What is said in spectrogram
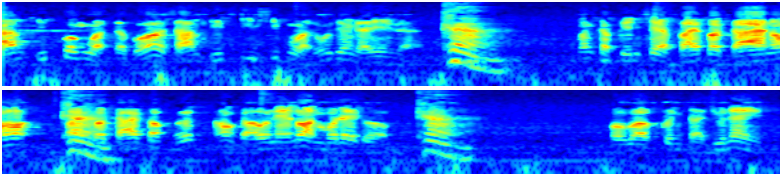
30กว่างวดแต่บ่30 40งวดโอ้จังไดนี่น่ะค่ะ มันก็เป็นแค่ปลายปากกาเนาะปค่ะลายปากกากับเอิ้นเฮาก็เอาแน่นอนบ่ได้ดอกค่ะ เพราะว่าเพิ่นก็อยู่ในเ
